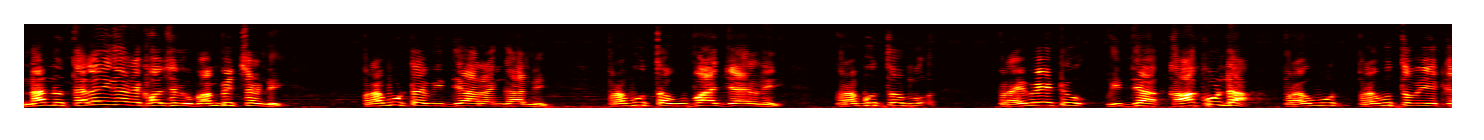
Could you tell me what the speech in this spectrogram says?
నన్ను తెలంగాణ కౌన్సిల్కి పంపించండి. ప్రభుత్వ విద్యారంగాన్ని ప్రభుత్వ ఉపాధ్యాయుల్ని ప్రభుత్వం ప్రైవేటు విద్య కాకుండా ప్రభు ప్రభుత్వం యొక్క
